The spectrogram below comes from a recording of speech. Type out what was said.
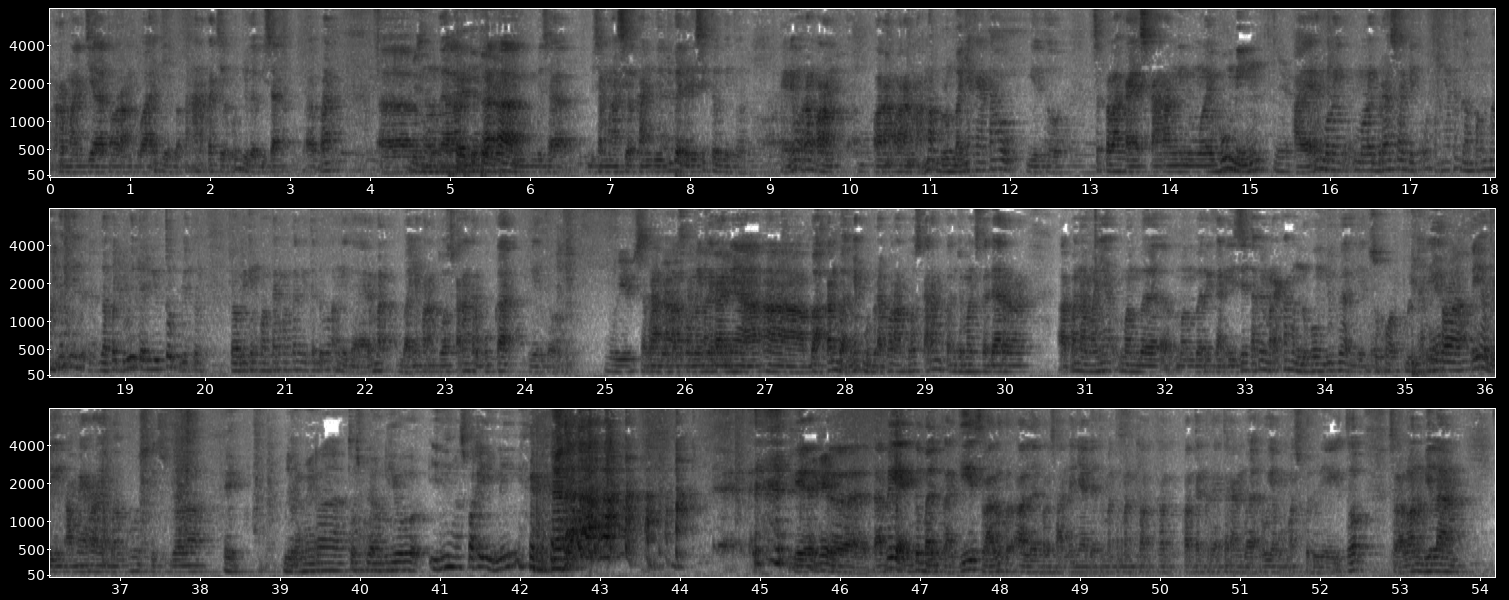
remaja atau orang tua aja, bahkan anak kecil pun juga bisa apa eh, Bisa menggalang kredit ya. Ah, bisa bisa menghasilkan duit juga dari situ gitu. Nah, ini orang-orang orang-orang lama belum banyak yang tahu gitu. Setelah kayak sekarang ini mulai booming, Iya. akhirnya mulai mulai berasa gitu. Oh ternyata gampang banget ya dapat duit dari YouTube gitu. Coba bikin konten-konten gitu doang gitu. Akhirnya banyak orang tua sekarang terbuka gitu. Bisa Nah, pemikirannya anaknya. ah, bahkan banyak beberapa orang tua sekarang bukan cuma sekedar apa namanya membe- memberikan izin tapi mereka mendukung juga gitu Support, beli Iya, kamera. iya beliin kamera yang bagus gitu segala Eh, beli kamera, terus beli audio. Ini mas pakai ini. gitu. Tapi ya itu balik lagi selalu kalau seandainya ada teman-teman kon- kon- konten creator yang baru yang mau masuk ke dunia YouTube, selalu Anu bilang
